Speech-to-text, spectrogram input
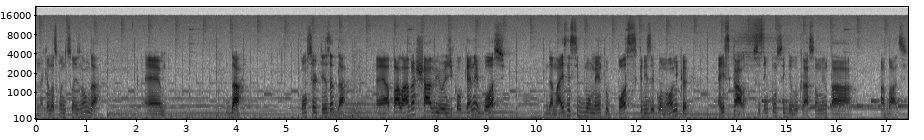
naquelas condições não dá. É, dá, com certeza dá. É, a palavra-chave hoje de qualquer negócio, ainda mais nesse momento pós-crise econômica, é escala. Você tem que conseguir lucrar se aumentar a base.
